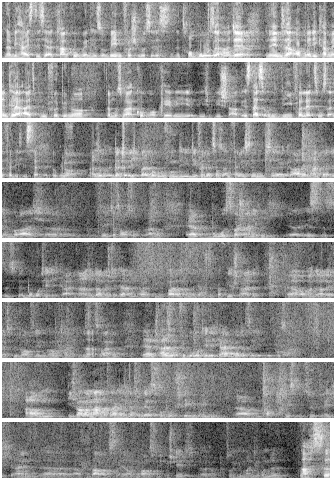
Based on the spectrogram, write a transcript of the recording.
na, wie heißt diese Erkrankung, wenn hier so ein Venenverschluss ist, eine Thrombose, Thrombose hatte, ja. nehmen sie auch Medikamente als Blutverdünner. Da muss man gucken, okay, wie, wie, wie stark ist das und wie verletzungsanfällig ist dann der Beruf? Genau, also natürlich bei Berufen, die, die verletzungsanfällig sind, äh, gerade im handwerklichen Bereich, äh, sehe ich das auch so. Also äh, wo es wahrscheinlich nicht äh, ist, ist, ist in Bürotätigkeiten. Also da besteht ja einfach die Gefahr, dass man sich am Stück Papier schneidet. Äh, ob man dadurch ins Bluthauensleben kommt, habe ich gewisse ja. Zweifel. Äh, also für Bürotätigkeiten wird das sicherlich möglich sein. Ähm, ich war beim nachvertraglichen Wettbewerbsverbot stehen geblieben, ähm, ob diesbezüglich ein, äh, Offenbarungs-, eine Offenbarungspflicht besteht. Äh, so hier mal in die Runde. Ach so.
